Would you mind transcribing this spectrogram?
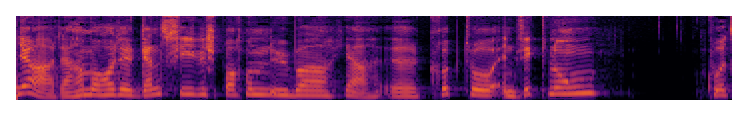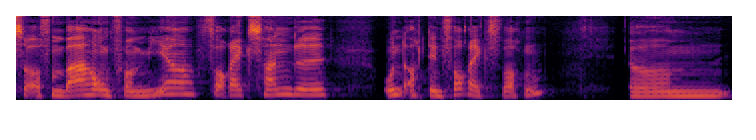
ja, da haben wir heute ganz viel gesprochen über ja, äh, Kryptoentwicklung, kurze Offenbarung von mir, Forex-Handel und auch den Forex-Wochen. Ähm,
